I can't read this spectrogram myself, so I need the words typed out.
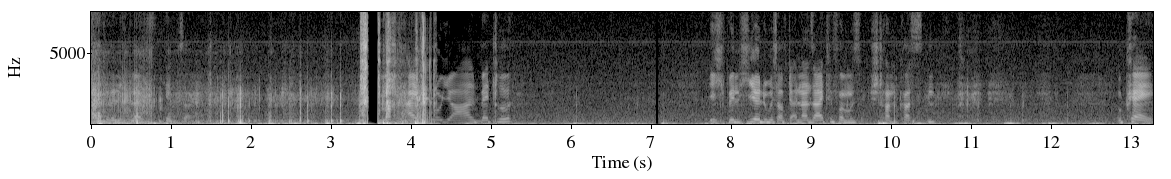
Warte, wenn ich gleich jetzt sage. Wir machen ein Royal Battle. Ich bin hier, du bist auf der anderen Seite vom Strandkasten. Okay.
